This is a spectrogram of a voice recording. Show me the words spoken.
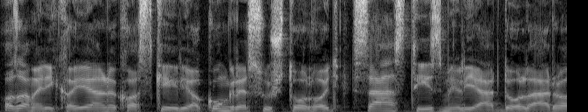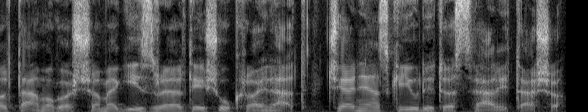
Az amerikai elnök azt kéri a kongresszustól, hogy 110 milliárd dollárral támogassa meg Izraelt és Ukrajnát. Csernyánszki Judit összeállítása.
